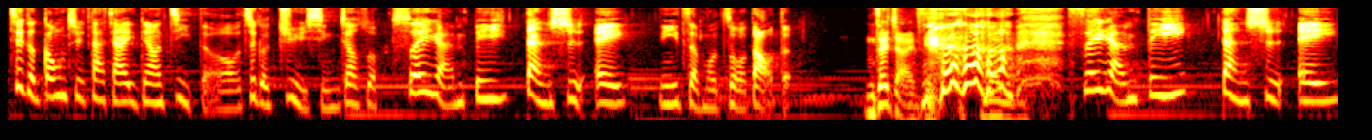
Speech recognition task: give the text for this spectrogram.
这个工具大家一定要记得哦，这个句型叫做虽然 B，但是 A，你怎么做到的？你再讲一次。虽然 B，但是 A，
